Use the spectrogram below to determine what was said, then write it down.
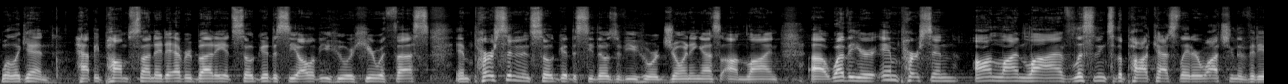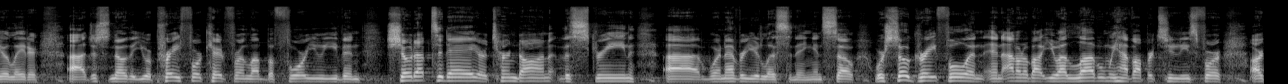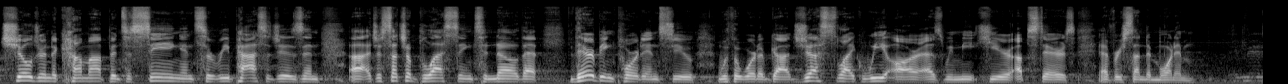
Well, again, happy Palm Sunday to everybody. It's so good to see all of you who are here with us in person, and it's so good to see those of you who are joining us online. Uh, whether you're in person, online, live, listening to the podcast later, watching the video later, uh, just know that you were prayed for, cared for, and loved before you even showed up today or turned on the screen uh, whenever you're listening. And so we're so grateful, and, and I don't know about you, I love when we have opportunities for our children to come up and to sing and to read passages, and uh, just such a blessing to know that they're being poured into with the Word of God, just like we are as we meet here upstairs every Sunday morning.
